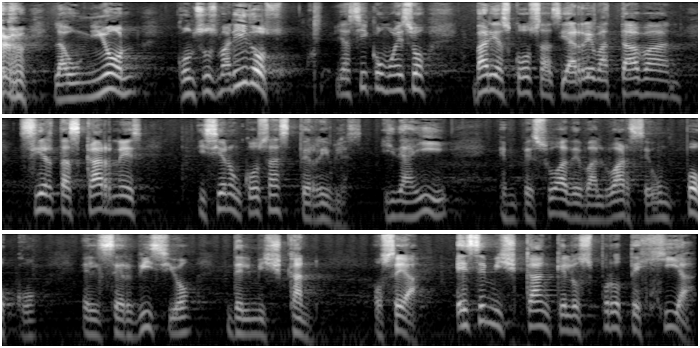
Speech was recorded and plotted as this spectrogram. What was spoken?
la unión con sus maridos. Y así como eso, varias cosas, y arrebataban ciertas carnes, hicieron cosas terribles. Y de ahí empezó a devaluarse un poco el servicio del Mishkan. O sea, ese Mishkan que los protegía,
